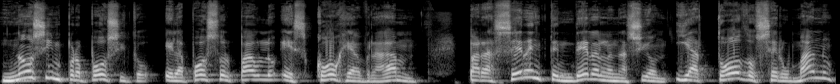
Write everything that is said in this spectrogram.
No sin propósito, el apóstol Pablo escoge a Abraham para hacer entender a la nación y a todo ser humano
